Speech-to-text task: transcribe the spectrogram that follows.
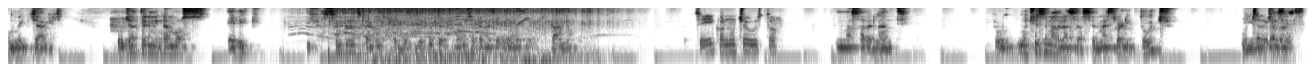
Mick Jagger. Pues ya terminamos, Eric. Y siempre nos quedamos con Yo creo que vamos a tener que vernos Sí, con mucho gusto. Más adelante. Pues, muchísimas gracias, el maestro Eric Tuch. Muchas, gracias.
